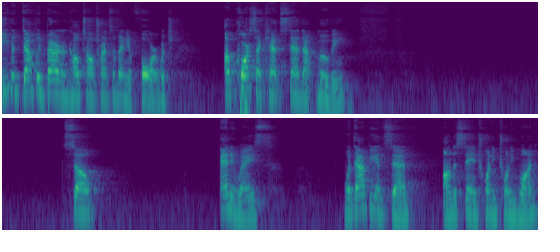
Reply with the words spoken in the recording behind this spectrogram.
even definitely better than Hotel Transylvania 4, which, of course, I can't stand that movie. So, Anyways, with that being said, on this day in 2021,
